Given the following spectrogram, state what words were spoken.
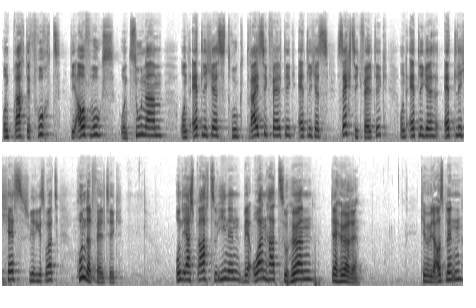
und brachte Frucht, die aufwuchs und zunahm und etliches trug 30-fältig, etliches 60-fältig und etliche, etliches, schwieriges Wort, hundertfältig. Und er sprach zu ihnen, wer Ohren hat zu hören, der höre. Können wir wieder ausblenden?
